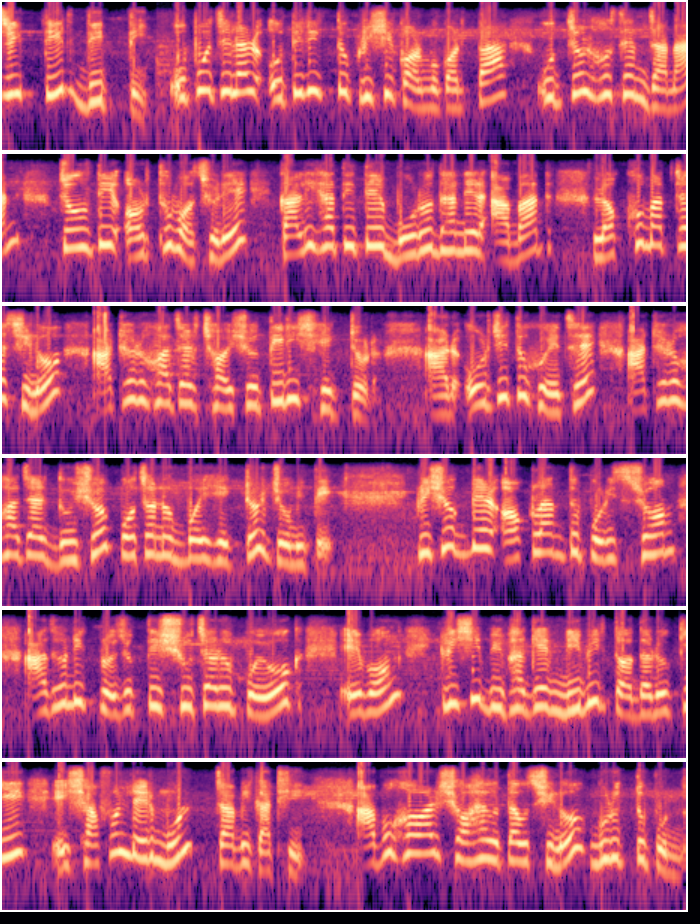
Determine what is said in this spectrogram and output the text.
তৃপ্তির দীপ্তি। উপজেলার অতিরিক্ত কৃষি কর্মকর্তা উজ্জ্বল হোসেন জানান, চলতি অর্থ বছরে কালীহাতিতে বোরো ধানের আবাদ লক্ষ্যমাত্রা ছিল আঠারো হাজার ছয়শো তিরিশ হেক্টর আর অর্জিত হয়েছে আঠারো হাজার দুইশো পঁচানব্বই হেক্টর জমিতে। কৃষকদের অক্লান্ত পরিশ্রম, আধুনিক প্রযুক্তির সুচারু প্রয়োগ এবং কৃষি বিভাগের নিবিড় তদারকি এই সাফল্যের মূল চাবিকাঠি আবহাওয়ার সহায়তাও ছিল গুরুত্বপূর্ণ।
